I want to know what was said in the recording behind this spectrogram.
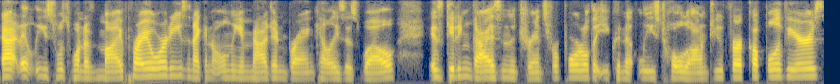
that at least was one of my priorities and I can only imagine Brian Kelly's as well is getting guys in the transfer portal that you can at least hold on to for a couple of years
